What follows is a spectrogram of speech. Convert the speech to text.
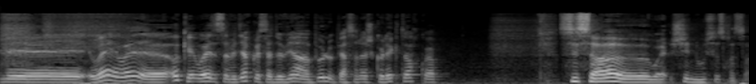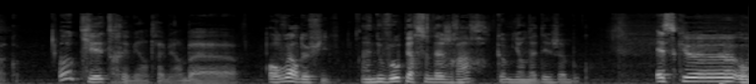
Mais ouais, ouais, euh, ok, ouais, ça veut dire que ça devient un peu le personnage collector, quoi. C'est ça, euh, ouais, chez nous, ce sera ça, quoi. Ok, très bien, très bien. Bah, au revoir Duffy. Un nouveau personnage rare, comme il y en a déjà beaucoup. Est-ce que oh,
